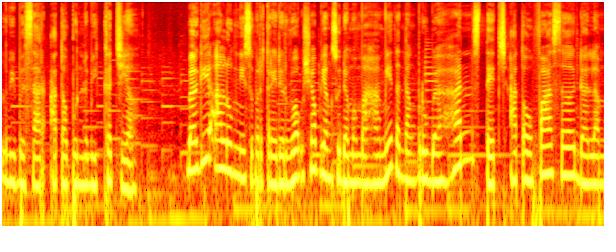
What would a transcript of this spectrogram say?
lebih besar ataupun lebih kecil. Bagi alumni Super Trader Workshop yang sudah memahami tentang perubahan stage atau fase dalam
